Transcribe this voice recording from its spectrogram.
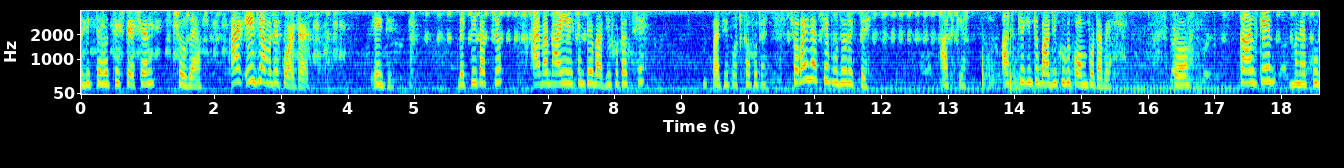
এদিকটা হচ্ছে স্টেশন সোজা। আর এই যে আমাদের কোয়ার্টার এই যে, দেখতেই পাচ্ছ? আর আমার ভাই এখানটায় বাজি ফোটাচ্ছে। বাজি পটকা ফোটায়। সবাই যাচ্ছে পুজো দেখতে। আজকে। আজকে কিন্তু বাজি খুবই কম ফোটাবে। তো কালকে মানে খুব,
